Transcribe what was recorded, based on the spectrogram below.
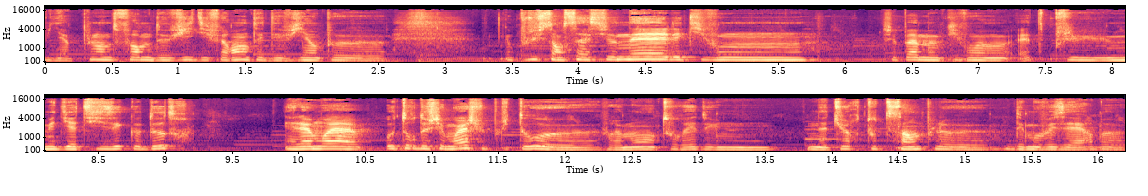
y a, plein de formes de vie différentes et des vies un peu euh, plus sensationnelles et qui vont. Je sais pas, même qui vont être plus médiatisées que d'autres. Et là, moi, autour de chez moi, je suis plutôt vraiment entourée d'une nature toute simple, des mauvaises herbes,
